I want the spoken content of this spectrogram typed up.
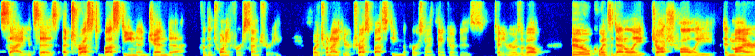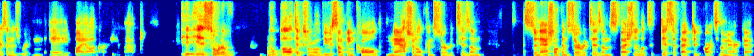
side, it says a trust busting agenda for the 21st century. Which, when I hear trust busting, the person I think of is Teddy Roosevelt, who coincidentally Josh Hawley admires and has written a biography about. His sort of politics and worldview is something called national conservatism. So, national conservatism especially looks at disaffected parts of America,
